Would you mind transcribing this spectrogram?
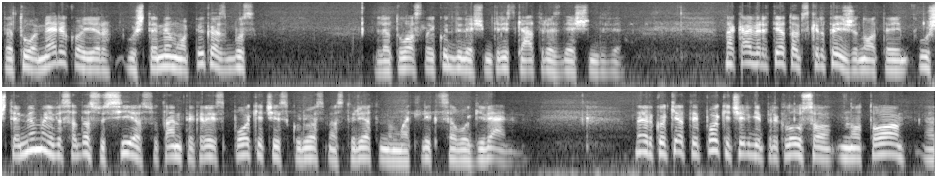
Pietų Amerikoje ir užtemimo pikas bus Lietuvos laiku 23.42. Na ką vertėtų apskritai žinoti, tai užtemimai visada susiję su tam tikrais pokyčiais, kuriuos mes turėtumėm atlikti savo gyvenime. Na ir kokie tai pokyčiai irgi priklauso nuo to, e,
